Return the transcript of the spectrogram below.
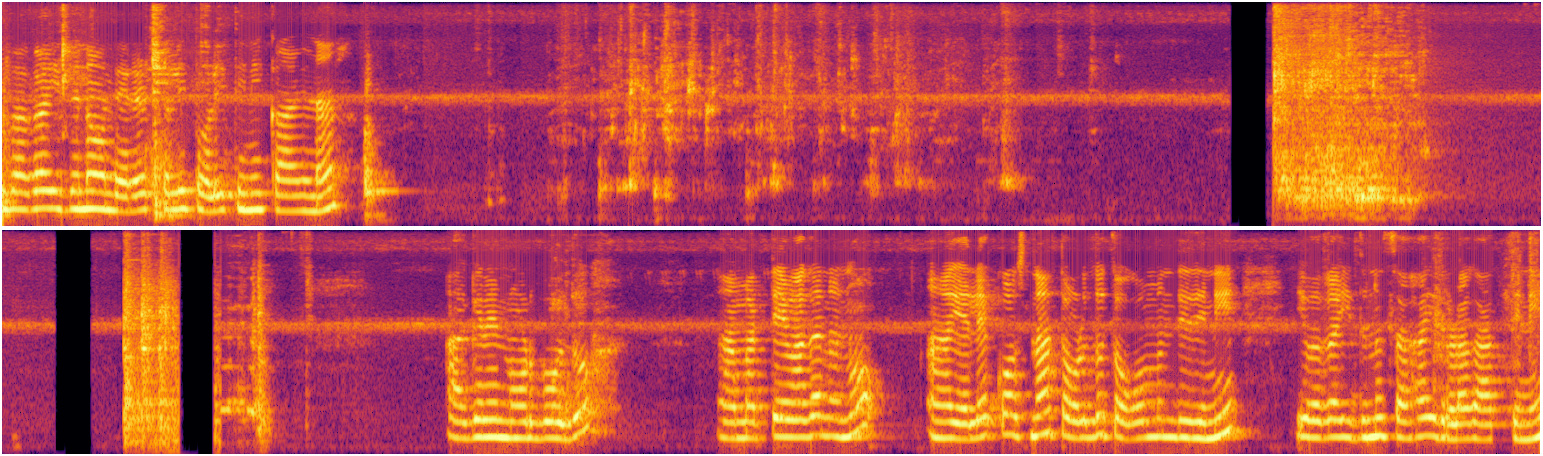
ಇವಾಗ ಇದನ್ನು ಒಂದೆರಡು ಸಲ ತೊಳಿತೀನಿ ಕಾಳನ್ನ. ಹಾಗೆಯೇ ನೋಡ್ಬೋದು. ಮತ್ತು ಇವಾಗ ನಾನು ಎಲೆಕೋಸನ್ನ ತೊಳೆದು ತೊಗೊಂಬಂದಿದ್ದೀನಿ. ಇವಾಗ ಇದನ್ನು ಸಹ ಇದ್ರೊಳಗೆ ಹಾಕ್ತೀನಿ.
